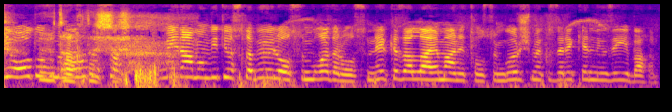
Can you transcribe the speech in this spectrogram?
İyi oldu Evet arkadaşlar. Meyra'mın videosu da böyle olsun. Bu kadar olsun. Herkes Allah'a emanet olsun. Görüşmek üzere. Kendinize iyi bakın.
